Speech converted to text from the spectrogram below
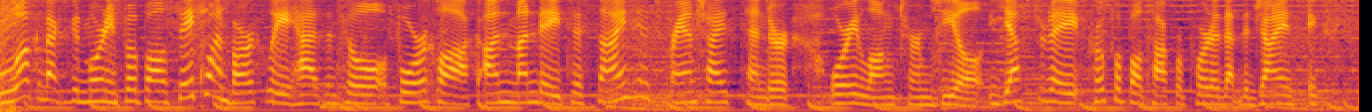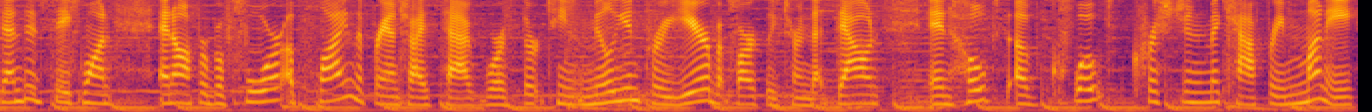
Welcome back to Good Morning Football. Saquon Barkley has until 4 o'clock on Monday to sign his franchise tender or a long term deal. Yesterday, Pro Football Talk reported that the Giants extended Saquon an offer before applying the franchise tag worth 13 million per year, but Barkley turned that down in hopes of, quote, Christian McCaffrey money,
